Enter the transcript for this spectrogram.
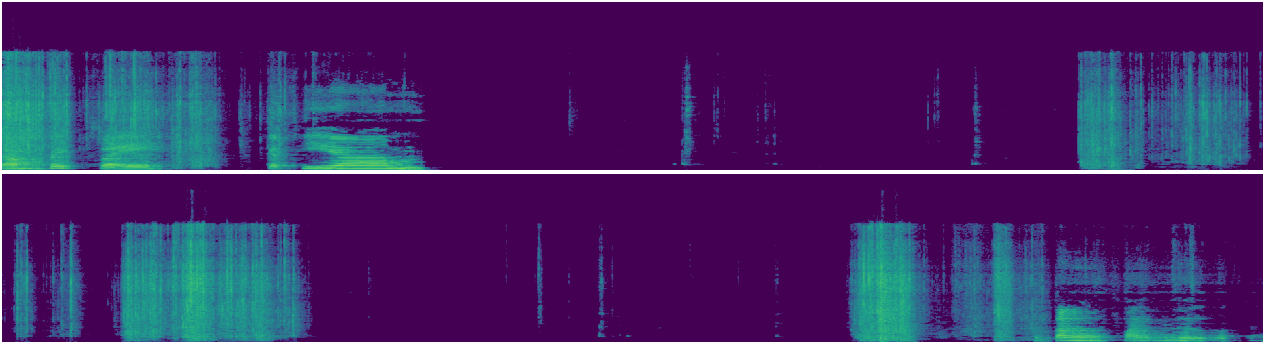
ต่น้ำพี่น้องตำพริกใส่กระเทียมตั้งไฟเลยจ้า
